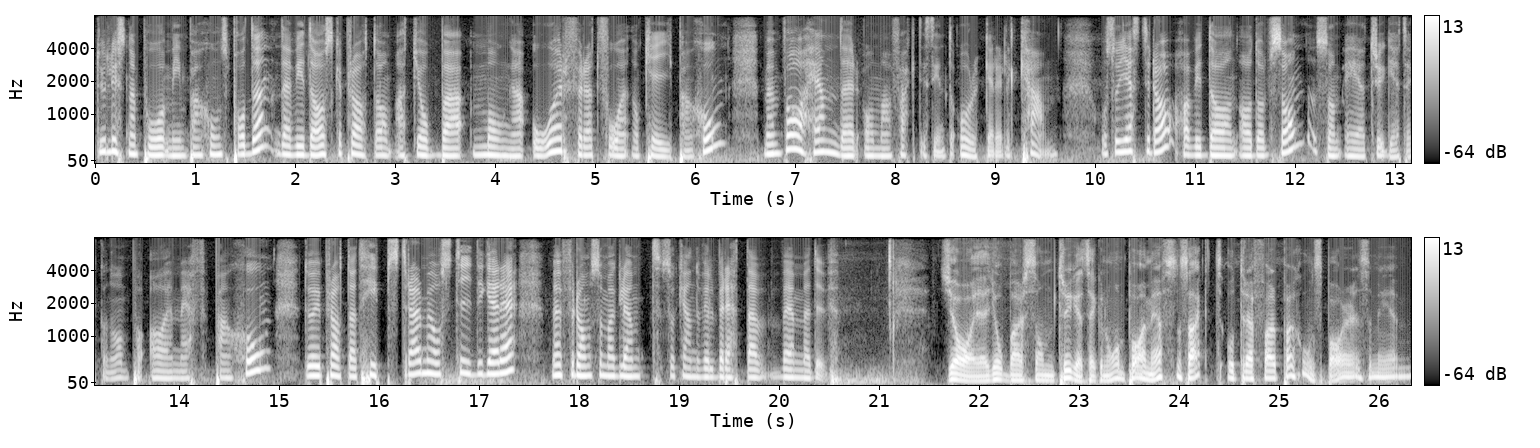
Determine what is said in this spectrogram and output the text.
Du lyssnar på Min Pensionspodden där vi idag ska prata om att jobba många år för att få en okej pension. Men vad händer om man faktiskt inte orkar eller kan? Och så gäst idag har vi Dan Adolfsson som är trygghetsekonom på AMF Pension. Du har ju pratat hipstrar med oss tidigare, men för de som har glömt så kan du väl berätta, vem är du? Ja, jag jobbar som trygghetsekonom på AMF som sagt och träffar pensionssparare som är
